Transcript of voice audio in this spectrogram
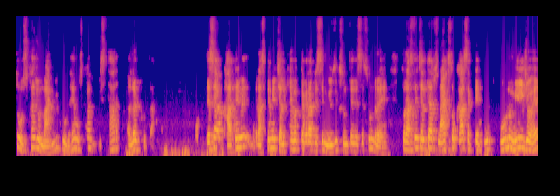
तो उसका जो मैग्नीट्यूड है उसका विस्तार अलग होता है। जैसे आप खाते हुए रास्ते में चलते वक्त अगर आप जैसे म्यूज़िक सुनते जैसे सुन रहे हैं तो रास्ते चलते आप स्नैक्स तो खा सकते हैं पूर्ण मील जो है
